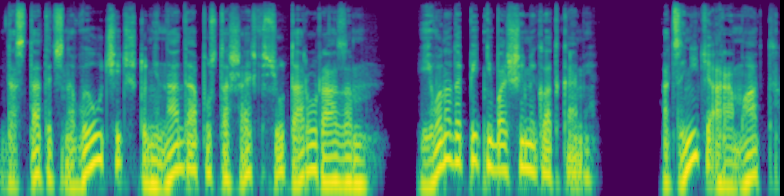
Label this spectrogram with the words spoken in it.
«Достаточно выучить, что не надо опустошать всю тару разом. Его надо пить небольшими глотками. Оцените аромат.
